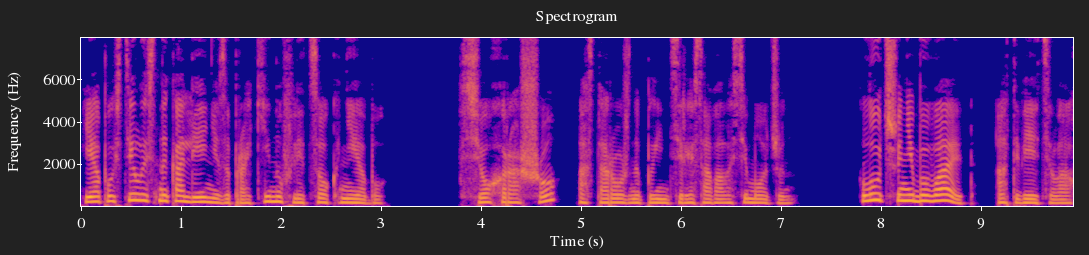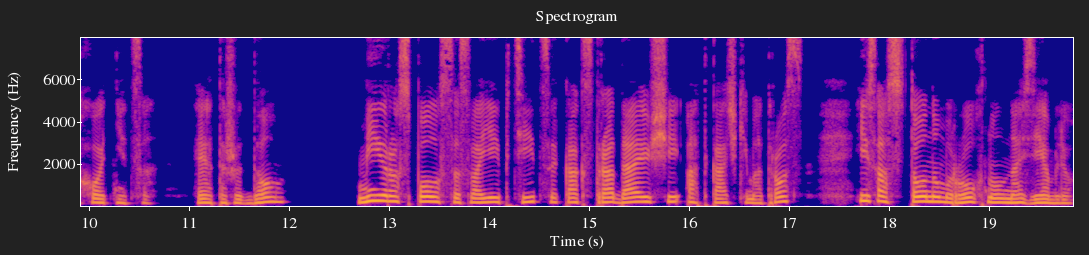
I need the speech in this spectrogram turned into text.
и опустилась на колени, запрокинув лицо к небу. «Все хорошо?» — осторожно поинтересовалась Имоджин. «Лучше не бывает», — ответила охотница. Это же дом. Мира сполз со своей птицы, как страдающий от качки матрос, и со стоном рухнул на землю.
